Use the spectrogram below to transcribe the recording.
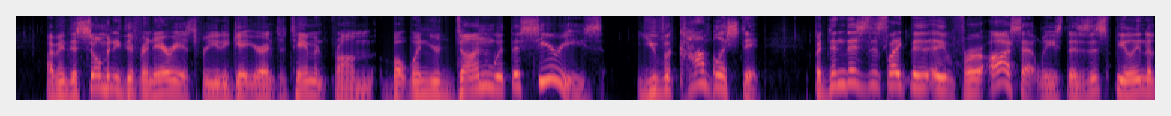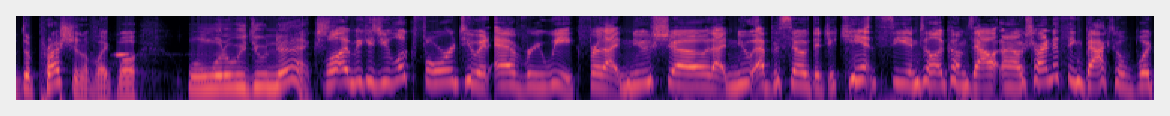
I mean, there's so many different areas for you to get your entertainment from. But when you're done with the series, you've accomplished it. But then there's this like the for us at least, there's this feeling of depression of like, well, well, what do we do next? Well, and because you look forward to it every week for that new show, that new episode that you can't see until it comes out. And I was trying to think back to what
